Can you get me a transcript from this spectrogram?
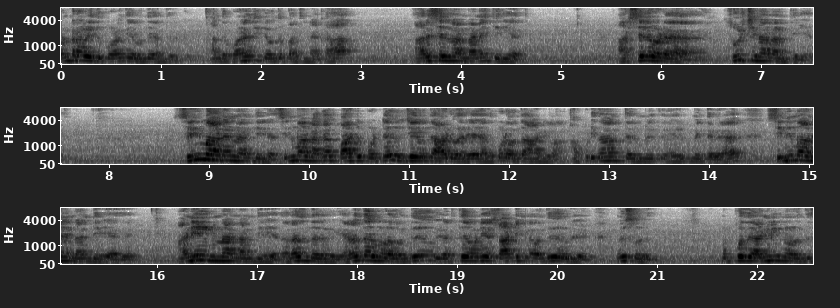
ஒன்றரை வயது குழந்தைய வந்து இறந்துருக்கு. அந்த குழந்தைக்கு வந்து பார்த்தீங்கன்னாக்கா அரசியல்னா என்னன்னே தெரியாது. அரசியலோட சூழ்ச்சினா தெரியாது. சினிமான்னு என்னன்னு தெரியாது. சினிமானாக்கா பாட்டு போட்டு விஜய் வந்து ஆடுவார் அது கூட வந்து ஆடலாம். அப்படி தான் இருக்குமே தவிர சினிமான்னு என்னன்னு தெரியாது. அணில்னா என்னன்னு தெரியாது. அதாவது இந்த இறந்தவங்களை வந்து எடுத்த உடனே ஸ்டார்டிங்கில் வந்து ஒரு நியூஸ் வருது. முப்பது அணில்கள் வந்து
